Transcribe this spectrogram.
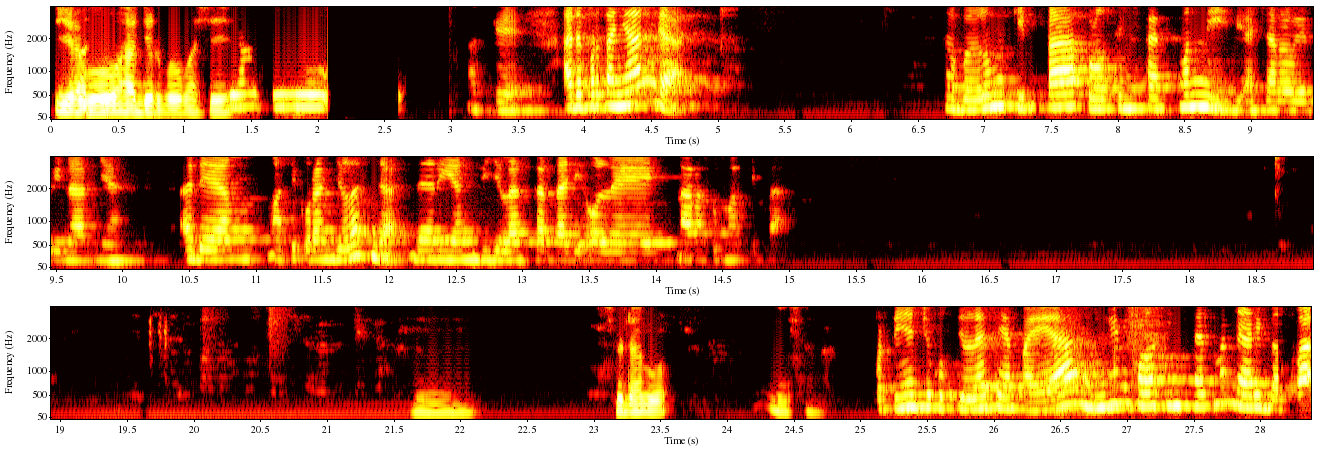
Iya Bu, hadir Bu masih. Iya Bu. Oke, ada pertanyaan nggak? Sebelum kita closing statement nih di acara webinarnya. Ada yang masih kurang jelas nggak dari yang dijelaskan tadi oleh narasumber kita? Hmm. Sudah Bu. Bisa. Sepertinya cukup jelas ya Pak ya. Mungkin closing statement dari Bapak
